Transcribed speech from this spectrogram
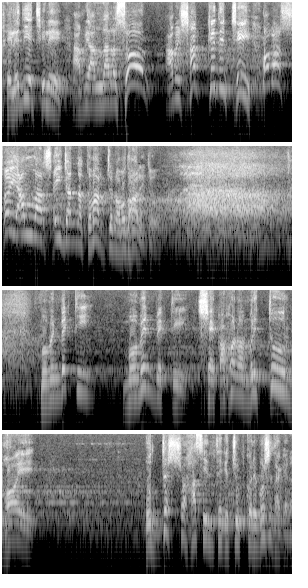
ফেলে দিয়েছিলে। আমি আল্লাহ রসুল, আমি সাক্ষী দিচ্ছি, অবশ্যই আল্লাহর সেই জান্নাত তোমার জন্য অবধারিত। মোমেন ব্যক্তি মোমেন ব্যক্তি, সে কখনো মৃত্যুর ভয়ে উদ্দেশ্য হাসিল থেকে চুপ করে বসে থাকে না।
